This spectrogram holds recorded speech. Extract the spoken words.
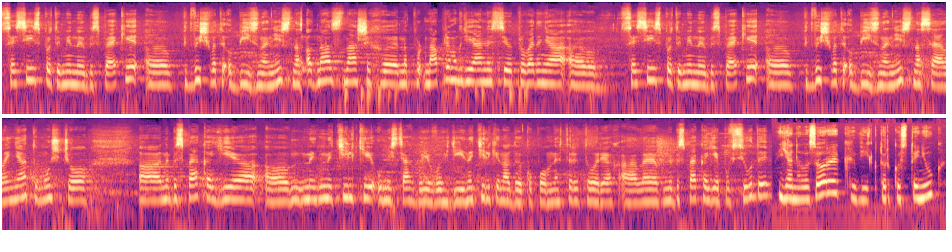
сесії з протимінної безпеки е, підвищувати обізнаність. На- Одна з наших напрямок діяльності проведення сесії з протимінної безпеки підвищувати обізнаність населення, тому що Небезпека є не тільки у місцях бойових дій, не тільки на деокупованих територіях, але небезпека є повсюди. Яна Лазорик, Віктор Костенюк,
